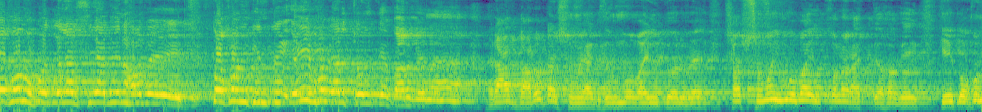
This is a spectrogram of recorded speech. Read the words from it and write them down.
যখন উপজেলার চেয়ারম্যান হবে, তখন কিন্তু এইভাবে আর চলতে পারবে না। রাত বারোটার সময় একজন মোবাইল করবে সব সময় মোবাইল খোলা রাখতে হবে। কে কখন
